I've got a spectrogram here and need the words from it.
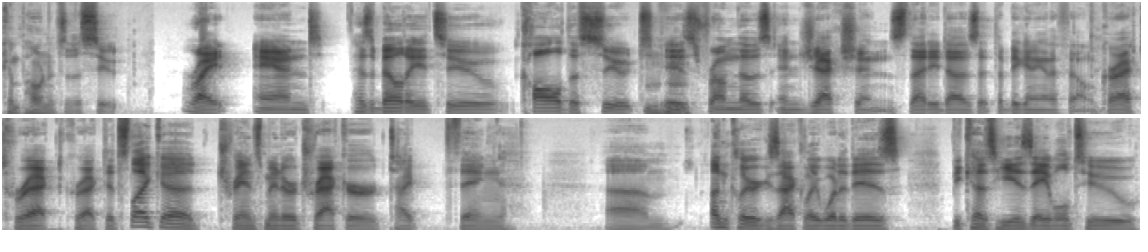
components of the suit. Right. And his ability to call the suit Mm-hmm. is from those injections that he does at the beginning of the film, correct? Correct, correct. It's like a transmitter tracker type thing. Um, unclear exactly what it is because he is able to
